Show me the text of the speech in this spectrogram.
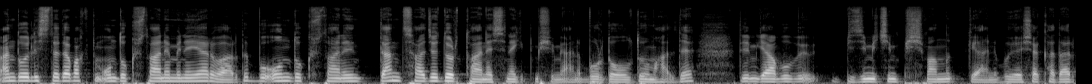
Ben de o listede baktım 19 tane mi ne yer vardı. Bu 19 taneden sadece 4 tanesine gitmişim yani burada olduğum halde. Dedim ya bu bizim için pişmanlık yani bu yaşa kadar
